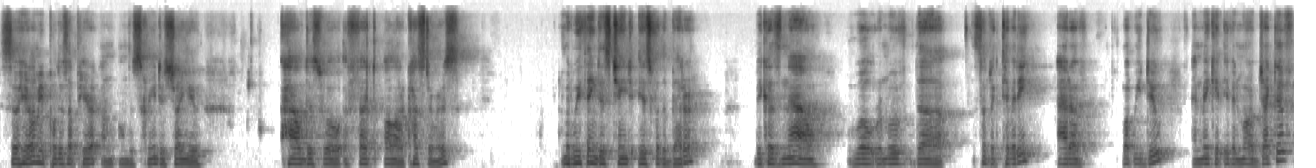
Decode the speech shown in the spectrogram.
So here, let me pull this up here on, on the screen to show you how this will affect all our customers. But we think this change is for the better because now we'll remove the subjectivity out of what we do and make it even more objective,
